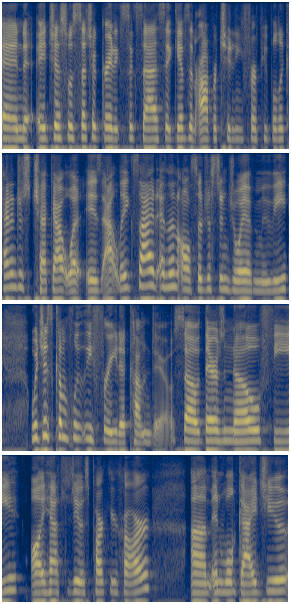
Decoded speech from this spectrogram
and it just was such a great success. It gives an opportunity for people to kind of just check out what is at Lakeside and then also just enjoy a movie, which is completely free to come do. So there's no fee. All you have to do is park your car. Um, and we'll guide you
